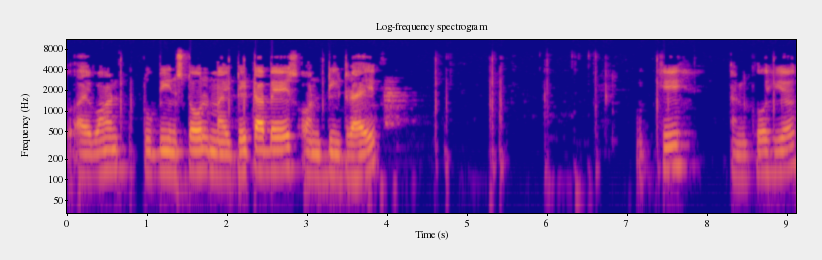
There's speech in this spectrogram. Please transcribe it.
so I want to be install my database on D drive. Okay and go here.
